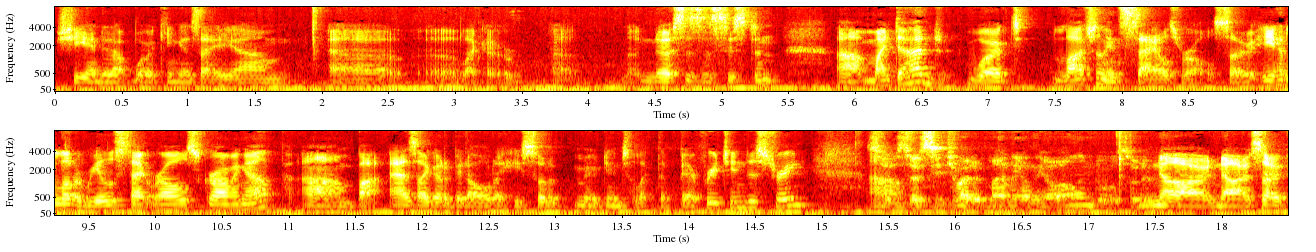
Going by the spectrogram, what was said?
she ended up working as a um, like a, a nurse's assistant. Uh, my dad worked largely in sales roles, so he had a lot of real estate roles growing up. Um, but as I got a bit older, he sort of moved into like the beverage industry. So, Um, so situated mainly on the island, or sort of? no, no. So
